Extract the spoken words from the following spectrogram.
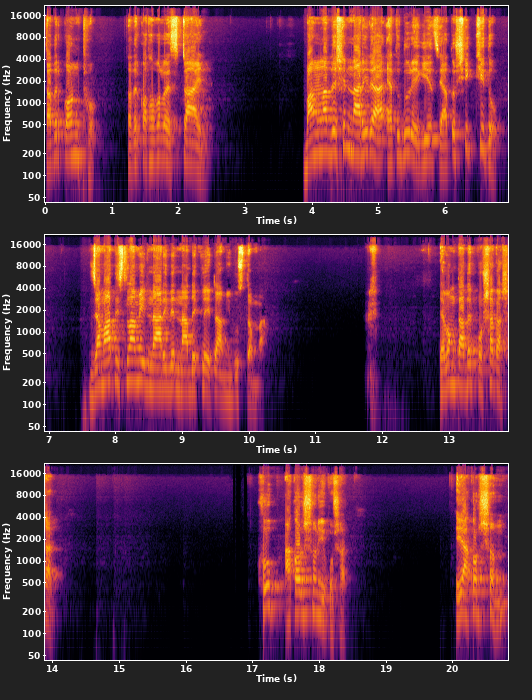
তাদের কণ্ঠ, তাদের কথা বলার স্টাইল। বাংলাদেশের নারীরা এত দূর এগিয়েছে, এত শিক্ষিত। জামাত ইসলামী নারীদের না দেখলে এটা আমি বুঝতাম না। এবং তাদের পোশাক আশাক। খুব আকর্ষণীয় পোশাক। এই আকর্ষণ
